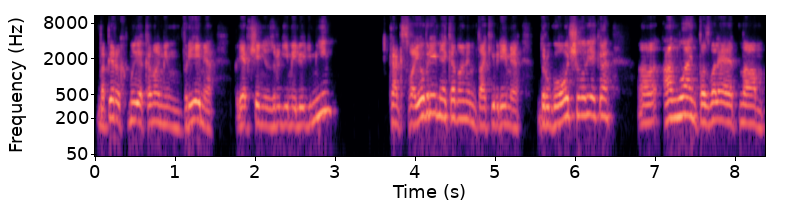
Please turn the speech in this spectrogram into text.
Во-первых, мы экономим время при общении с другими людьми, как свое время экономим, так и время другого человека. А, онлайн позволяет нам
